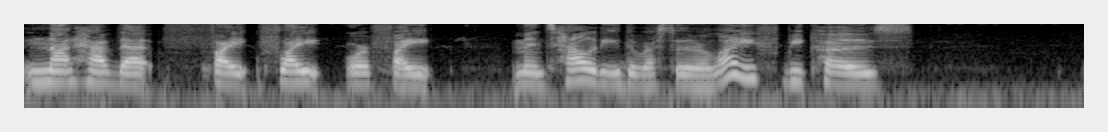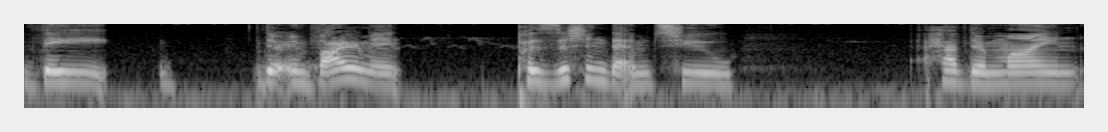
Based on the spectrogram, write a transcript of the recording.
not have that fight flight or fight mentality the rest of their life because they their environment positioned them to have their mind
